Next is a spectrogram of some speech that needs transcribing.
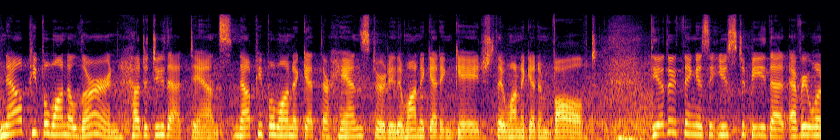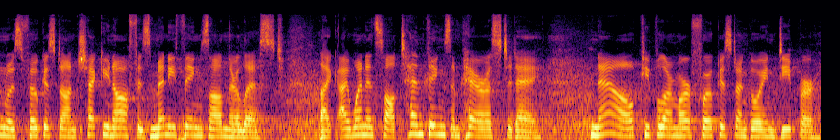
Now people want to learn how to do that dance. Now people want to get their hands dirty. They want to get engaged. They want to get involved. The other thing is, it used to be that everyone was focused on checking off as many things on their list. Like, I went and saw 10 things in Paris today. Now, people are more focused on going deeper.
